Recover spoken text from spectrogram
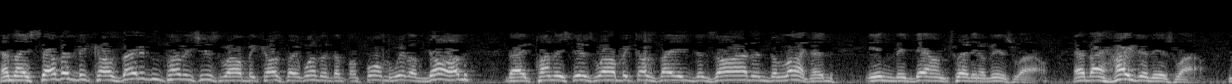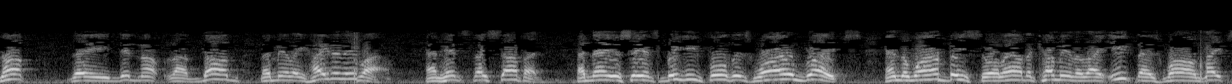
And they suffered because they didn't punish Israel because they wanted to perform the will of God. They punished Israel because they desired and delighted in the downtreading of Israel. And they hated Israel. Not they did not love God, they merely hated Israel. And hence they suffered. And now you see it's bringing forth its wild grapes. And the wild beasts are allowed to come in and they eat those wild grapes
